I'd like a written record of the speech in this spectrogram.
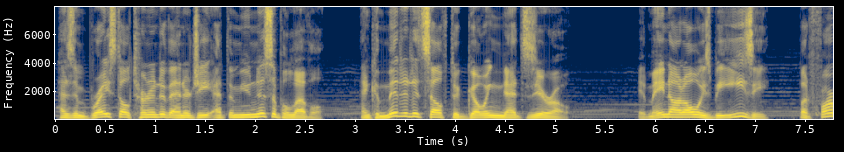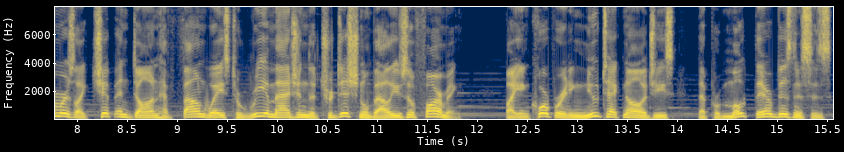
has embraced alternative energy at the municipal level and committed itself to going net zero. It may not always be easy, but farmers like Chip and Don have found ways to reimagine the traditional values of farming by incorporating new technologies that promote their businesses,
